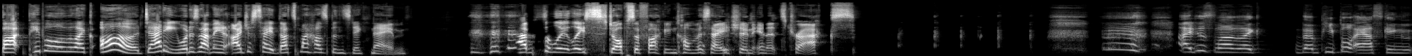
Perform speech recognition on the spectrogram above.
but people are like, "Oh, daddy, what does that mean?" I just say that's my husband's nickname. Absolutely stops a fucking conversation in its tracks. I just love like the people asking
